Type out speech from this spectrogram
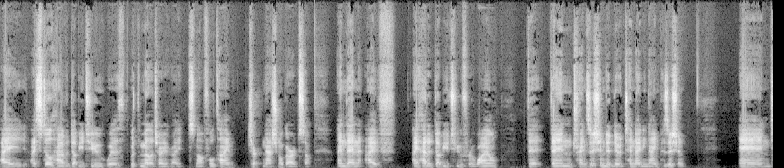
i i still have a w2 with with the military right? It's not full-time sure. National guard so. And then i've i had a w2 for a while that then transitioned into a 1099 position. And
